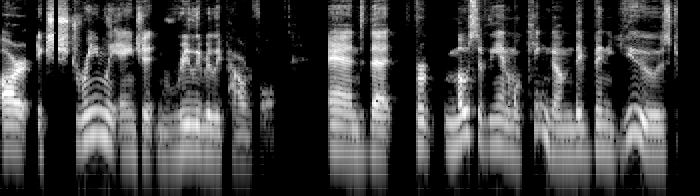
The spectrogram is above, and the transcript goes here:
are extremely ancient and really, really powerful, and that for most of the animal kingdom, they've been used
